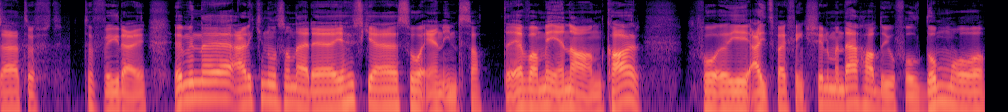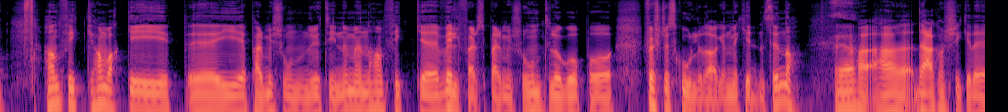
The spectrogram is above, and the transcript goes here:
Det er tøft. Tøffe greier. Ja, men eh, er det ikke noe sånn der eh, Jeg husker jeg så en innsatt Jeg var med en annen kar på, i Eidsberg fengsel, men der hadde jo folk dom, og han, fikk, han var ikke i, eh, i permisjonrutine, men han fikk eh, velferdspermisjon til å gå på første skoledagen med kiden sin, da. Ja. Det er kanskje ikke det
